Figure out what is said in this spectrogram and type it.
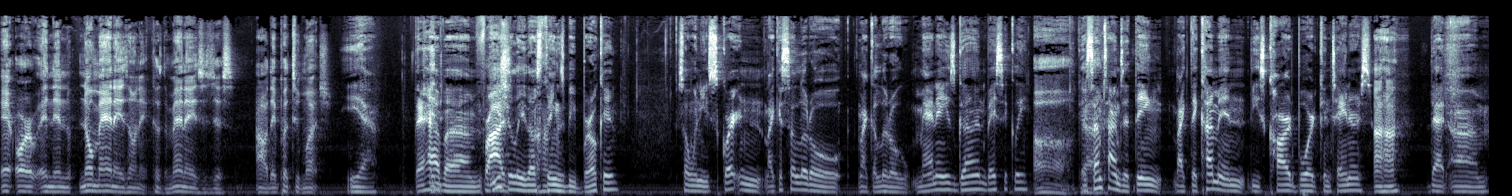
and, or and then no mayonnaise on it because the mayonnaise is just oh they put too much. Yeah. They have um fries- usually those uh-huh. things be broken. So when you squirting like it's a little like a little mayonnaise gun basically. Oh And sometimes the thing like they come in these cardboard containers Uh huh. that um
